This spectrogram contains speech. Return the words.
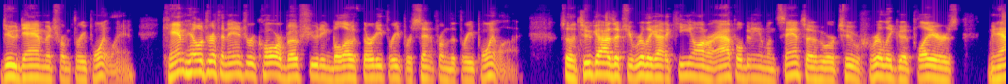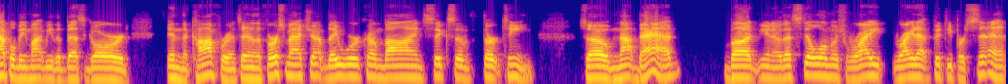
do damage from three point land. Cam Hildreth and Andrew Carr are both shooting below 33% from the three point line. So the two guys that you really got to key on are Appleby and Monsanto, who are two really good players I mean, Appleby might be the best guard in the conference. And in the first matchup, they were combined six of 13. So not bad, but you know, that's still almost right, right at 50%.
